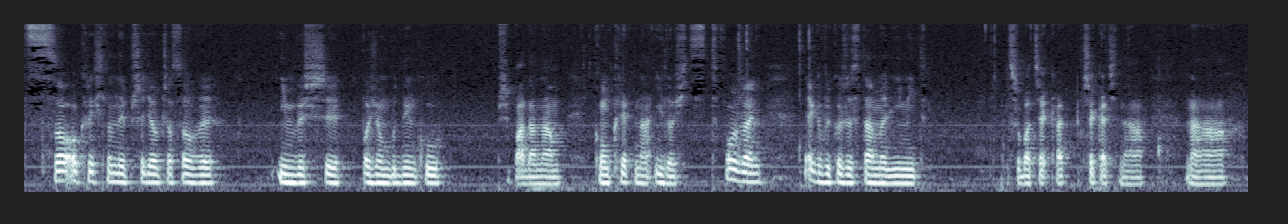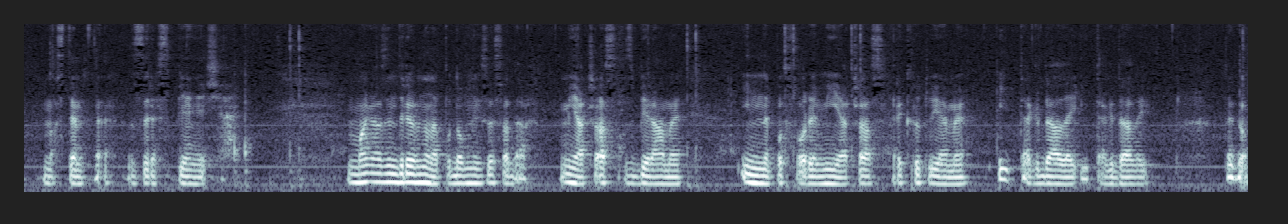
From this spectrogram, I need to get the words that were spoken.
co określony przedział czasowy, im wyższy poziom budynku, przypada nam konkretna ilość stworzeń. Jak wykorzystamy limit, trzeba czekać, czekać na, na następne zrespienie się. Magazyn drewna na podobnych zasadach. Mija czas, zbieramy. Inne potwory, mija czas, rekrutujemy i tak dalej, i tak dalej. Tego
